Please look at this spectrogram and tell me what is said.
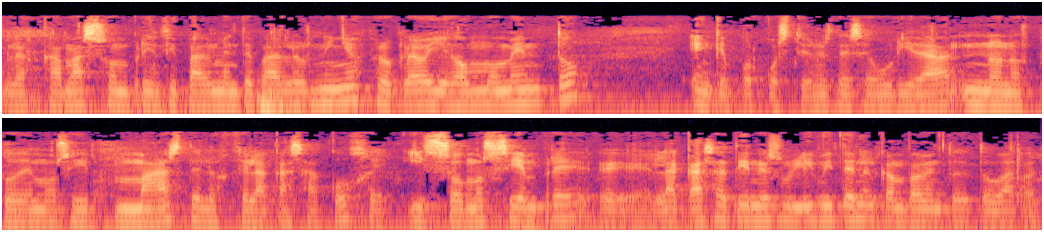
las camas son principalmente para los niños, pero claro, llega un momento en que por cuestiones de seguridad no nos podemos ir más de los que la casa coge y somos siempre, eh, la casa tiene su límite en el campamento de Tobarra.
